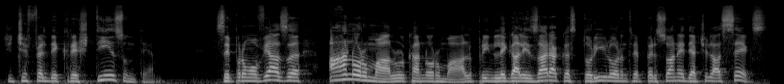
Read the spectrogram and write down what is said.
și ce fel de creștini suntem. Se promovează anormalul ca normal prin legalizarea căsătoriilor între persoane de același sex.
